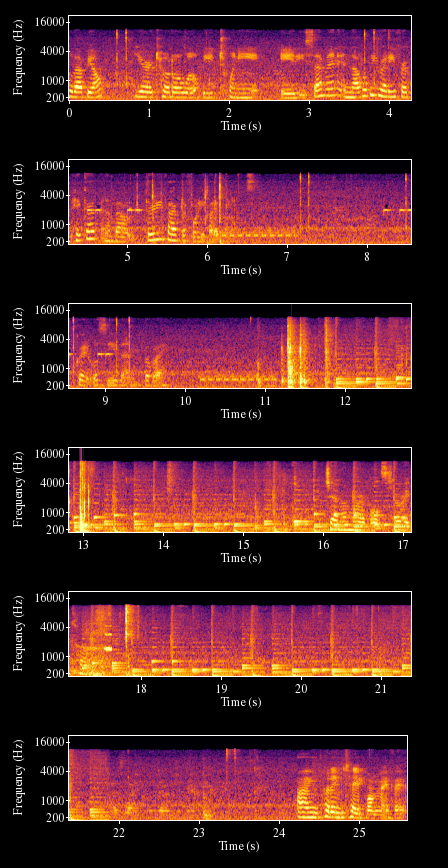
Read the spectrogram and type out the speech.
Will that be all? Your total will be twenty eighty-seven, and that will be ready for pickup in about thirty-five to forty-five minutes. Great, we'll see you then. Bye bye. Gemma Marbles, here I come. I'm putting tape on my face.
